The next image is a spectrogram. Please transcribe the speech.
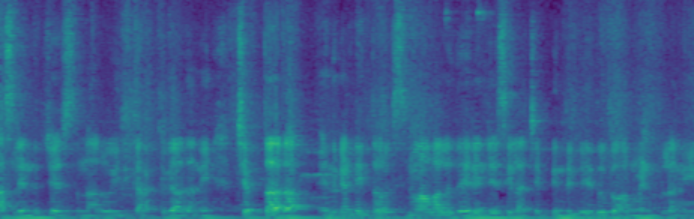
అసలు ఎందుకు చేస్తున్నారు? ఇది కరెక్ట్ కాదని చెప్తారా? ఎందుకంటే ఇంతవరకు సినిమా వాళ్ళు ధైర్యం చేసి ఇలా చెప్పింది లేదు. గవర్నమెంట్లని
